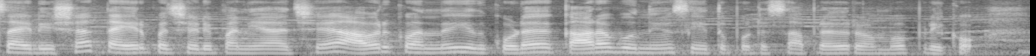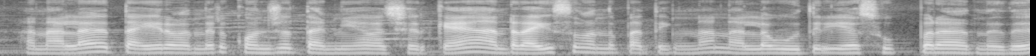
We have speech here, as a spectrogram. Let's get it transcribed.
சைட் டிஷ்ஷாக தயிர் பச்சடி பண்ணியாச்சு. அவருக்கு வந்து இது கூட காரபூந்தியும் சேர்த்து போட்டு சாப்பிட்றது ரொம்ப பிடிக்கும். அதனால் தயிரை வந்துட்டு கொஞ்சம் தண்ணியாக வச்சுருக்கேன். அண்ட் ரைஸும் வந்து பார்த்திங்கன்னா நல்ல உதிரியாக சூப்பராக இருந்தது.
